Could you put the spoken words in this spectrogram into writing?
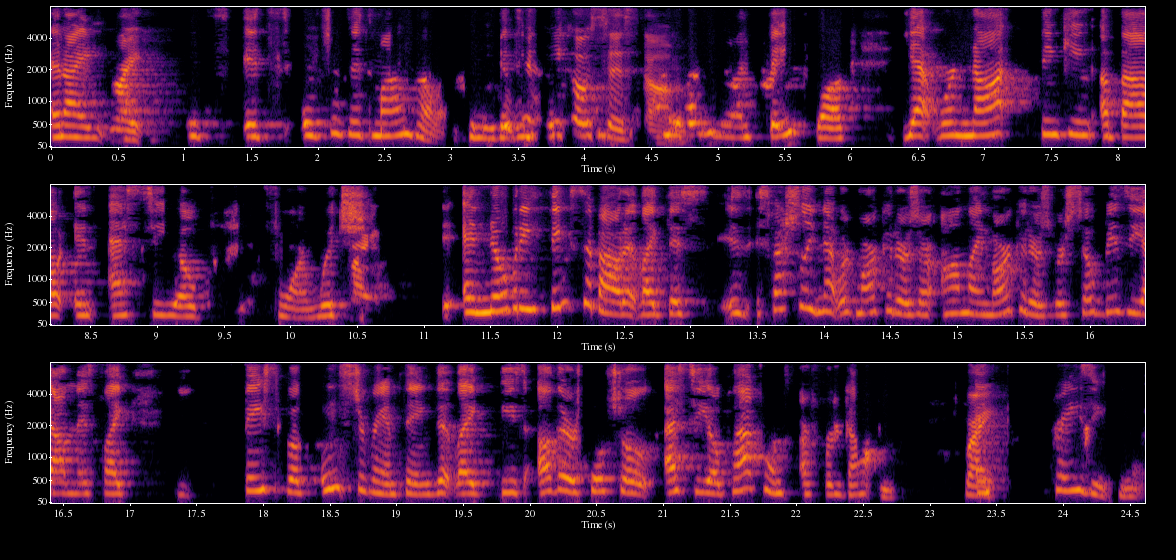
And I right it's it's it's just it's mind blowing to me that it's an ecosystem on Facebook, yet we're not thinking about an SEO platform, which right. and nobody thinks about it like this is especially network marketers or online marketers. We're so busy on this like Facebook, Instagram thing that like these other social SEO platforms are forgotten. Right. crazy to me.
